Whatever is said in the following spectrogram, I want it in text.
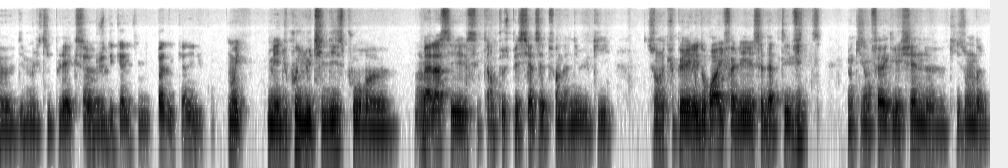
des, des multiplex. Canal Plus décalé qui n'est pas décalé du coup. oui, mais du coup ils l'utilisent pour. Bah là c'est c'est un peu spécial cette fin d'année vu qu'ils ils ont récupéré les droits, il fallait s'adapter vite. Donc ils ont fait avec les chaînes qu'ils ont.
